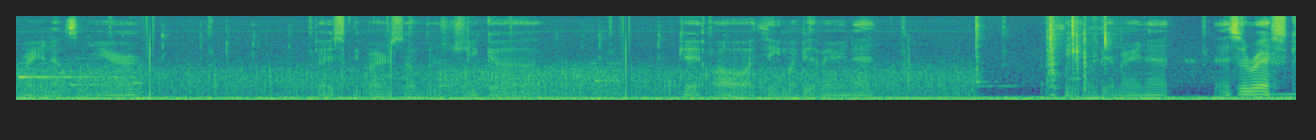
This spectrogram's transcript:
Marionette's in here. Basically by herself. There's Chica. Okay, oh, I think it might be the marionette. I think it might be the marionette. It's a risk.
